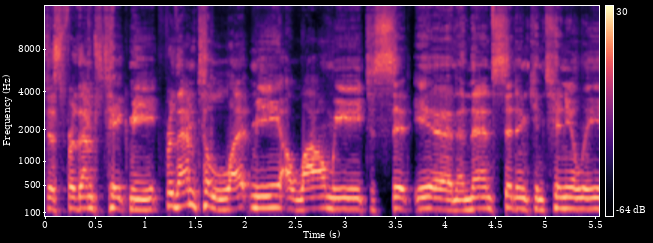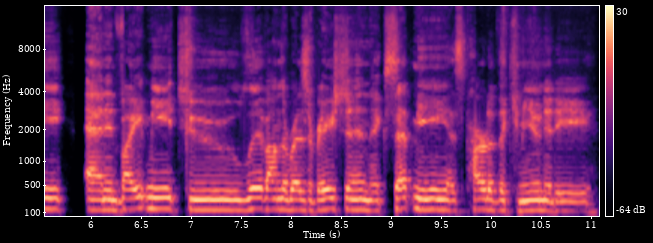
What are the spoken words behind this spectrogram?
Just for them to take me, for them to let me, allow me to sit in and then sit in continually and invite me to live on the reservation, accept me as part of the community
